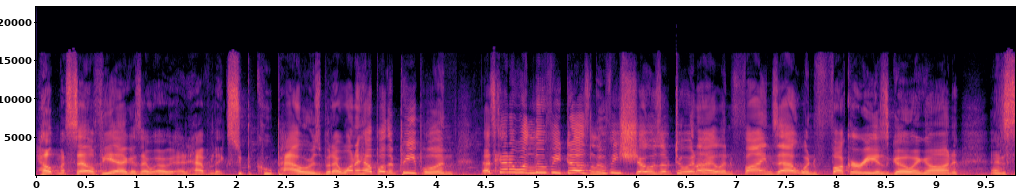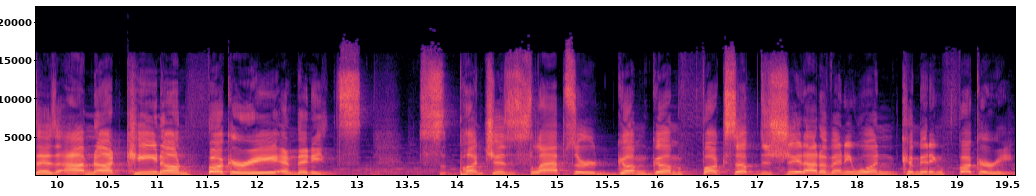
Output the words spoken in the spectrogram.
help myself yeah because i'd have like super cool powers but i want to help other people and that's kind of what luffy does. Luffy shows up to an island finds out when fuckery is going on and says i'm not keen on fuckery and then he punches, slaps, or gum gum fucks up the shit out of anyone committing fuckery.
